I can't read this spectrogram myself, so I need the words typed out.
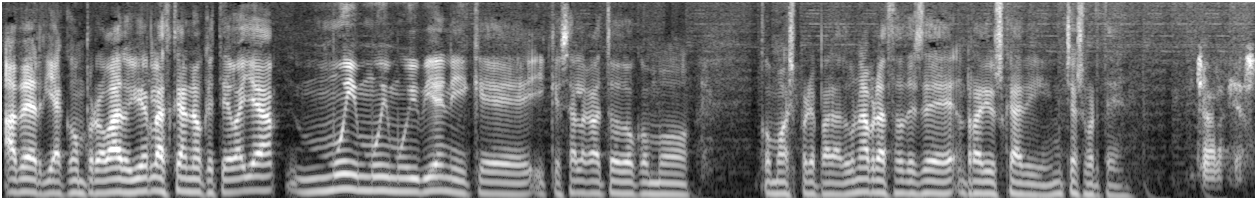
a ver, ya comprobado. Y Lazcano, que te vaya muy, muy, muy bien y que, y que salga todo como, como has preparado. Un abrazo desde Radio Euskadi. Mucha suerte. Muchas gracias.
